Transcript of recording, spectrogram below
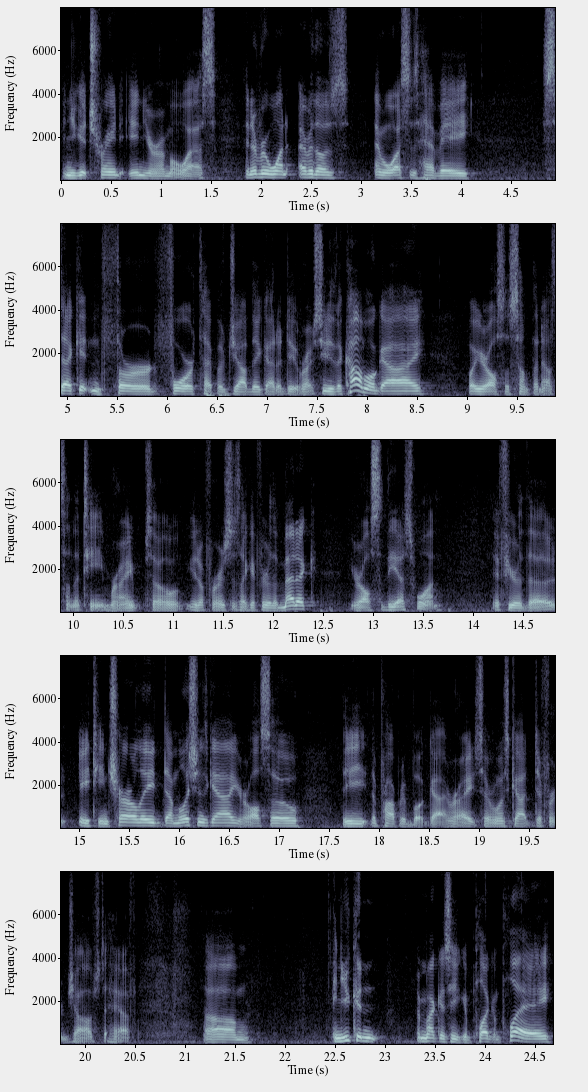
and you get trained in your MOS. And everyone, every those MOSs have a second and third, fourth type of job they got to do, right? So you're the commo guy, but you're also something else on the team, right? So, you know, for instance, like if you're the medic, you're also the S1. If you're the 18 Charlie demolitions guy, you're also the, the property book guy, right? So everyone's got different jobs to have. Um, and you can, I'm not going to say you can plug and play,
